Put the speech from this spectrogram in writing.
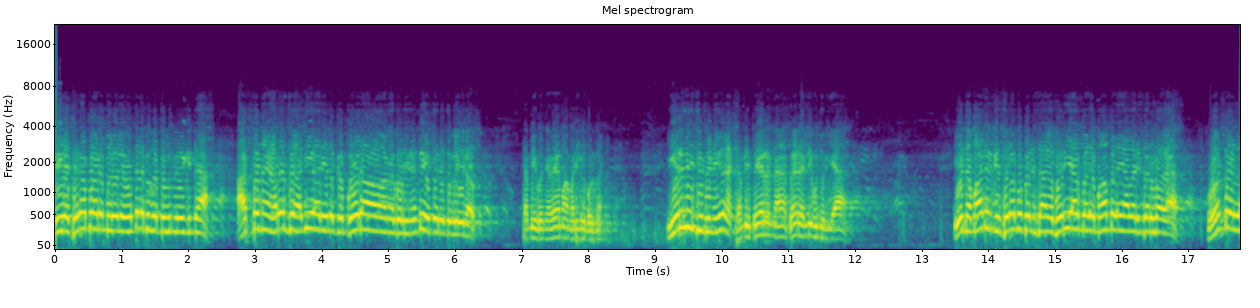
மிக சிறப்பான முறையில் ஒத்துழைப்பு கொடுத்து கொண்டிருக்கின்ற அத்தனை அரசு அதிகாரிகளுக்கும் கோடான கோடி நன்றியை தெரிவித்துக் கொள்கிறோம். தம்பி கொஞ்சம் வேமா மடிக்க கொடுங்க. இறுதி சுற்று நிகழ் தம்பி பேர் என்ன? பேர் எழுதி கொடுத்துருக்கியா? இந்த மாட்டிற்கு சிறப்பு பரிசாக பெரியாம்பளை மாம்பழை அவர் தருவாங்க ஒன்றல்ல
